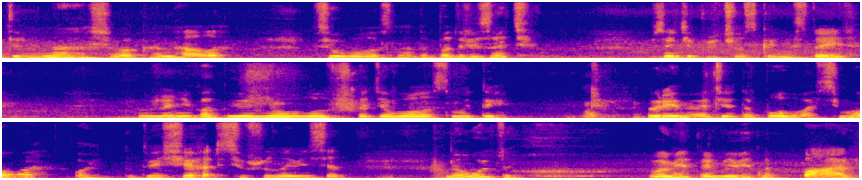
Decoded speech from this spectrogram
любители нашего канала. Все, волос надо подрезать. Знаете, прическа не стоит. Уже никак ее не уложишь, хотя волос мытый. Время где-то пол восьмого. Ой, тут вещи Арсюшина висят. На улице километрами видно пар.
